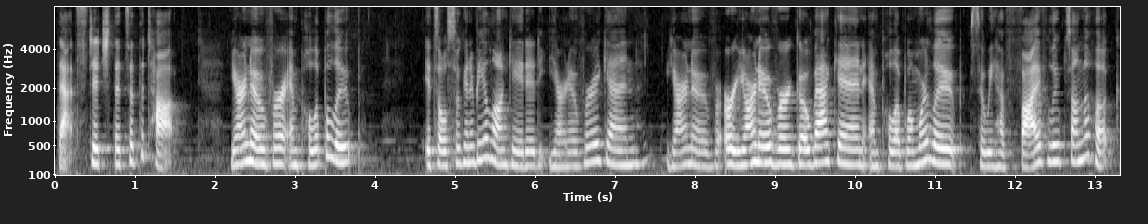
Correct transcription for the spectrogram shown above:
that stitch that's at the top, yarn over and pull up a loop. It's also gonna be elongated, yarn over again, yarn over, or yarn over, go back in and pull up one more loop. So we have five loops on the hook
